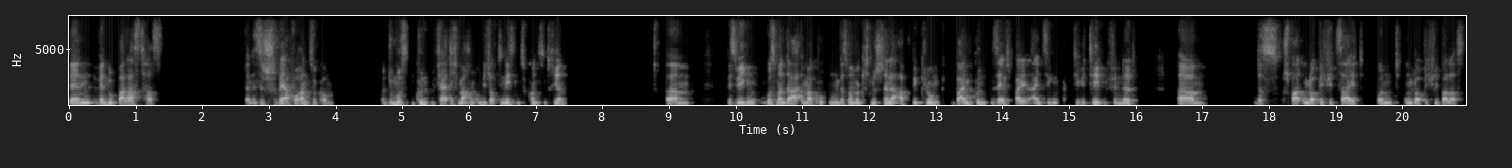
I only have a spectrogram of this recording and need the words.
denn wenn du Ballast hast, dann ist es schwer voranzukommen. Und du musst den Kunden fertig machen, um dich auf den nächsten zu konzentrieren. Ähm, deswegen muss man da immer gucken, dass man wirklich eine schnelle Abwicklung beim Kunden selbst bei den einzigen Aktivitäten findet. Ähm, das spart unglaublich viel Zeit und unglaublich viel Ballast.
